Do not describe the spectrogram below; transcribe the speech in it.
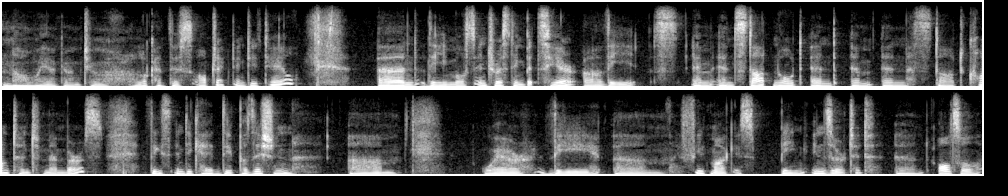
now we are going to look at this object in detail. And the most interesting bits here are the mn start node and mn start content members. These indicate the position um, where the um, field mark is being inserted and also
